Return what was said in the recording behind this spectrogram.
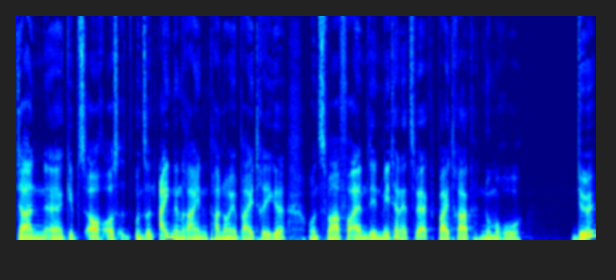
dann äh, gibt auch aus unseren eigenen Reihen ein paar neue Beiträge. Und zwar vor allem den Metanetzwerk-Beitrag Nummer 2.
